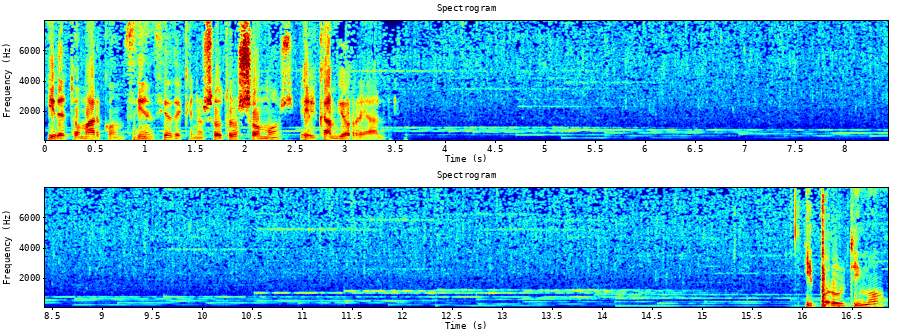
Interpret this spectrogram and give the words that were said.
y de tomar conciencia de que nosotros somos el cambio real. Y por último,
